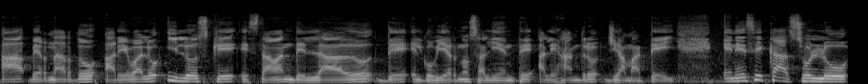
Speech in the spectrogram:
a Bernardo Arevalo y los que estaban del lado del gobierno saliente Alejandro Yamatei. En ese caso, lo,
